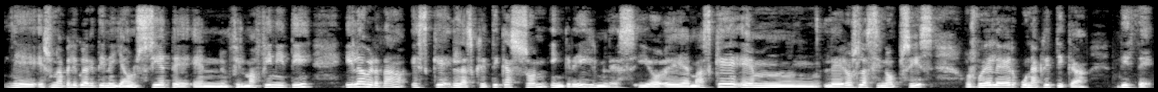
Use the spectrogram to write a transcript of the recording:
es una película que tiene ya un 7 en Film Affinity. Y la verdad es que las críticas son increíbles. Y además que em, leeros la sinopsis, os voy a leer una crítica. Dice,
